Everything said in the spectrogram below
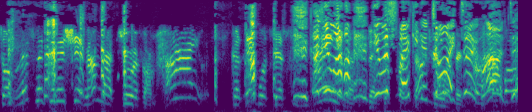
So I'm listening to this shit, and I'm not sure if I'm high because it was just. Because you were-. The- you were the smoking a joint, too. Oh,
